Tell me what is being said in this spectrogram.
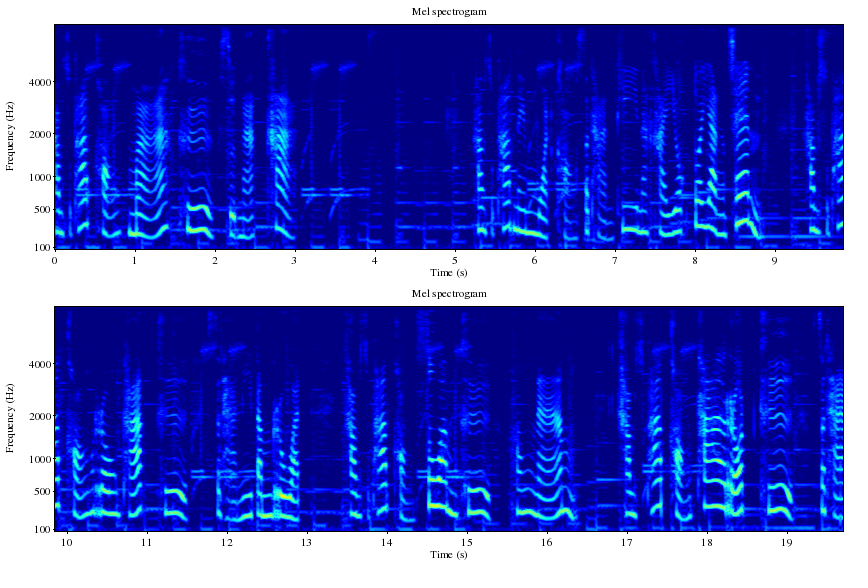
คำสุภาพของหมาคือสุนัขค่ะ คำสุภาพในหมวดของสถานที่นะคะยกตัวอย่างเช่นคำสุภาพของโรงพักคือ สถานีตำรวจคำสุภาพของส้วมคือ ห้องน้ำคำสุภาพของท่ารถคือ สถา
